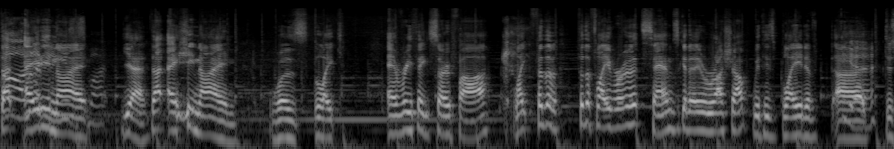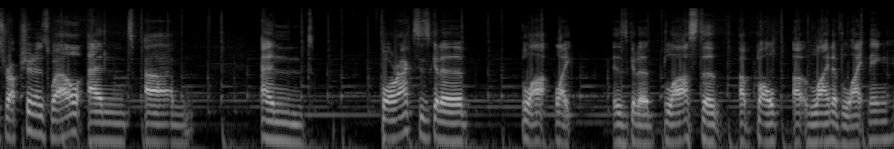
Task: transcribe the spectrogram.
that Oh, I'm not gonna use 89. Yeah, that 89 was like everything so far. Like for the for the flavor of it, Sam's gonna rush up with his blade of uh, Yeah. disruption as well, and um, and Borax is gonna bla- like is gonna blast a, a bolt a line of lightning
